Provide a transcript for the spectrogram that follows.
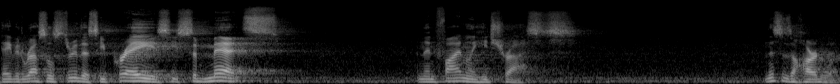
David wrestles through this. He prays, he submits, and then finally he trusts. And this is a hard one.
